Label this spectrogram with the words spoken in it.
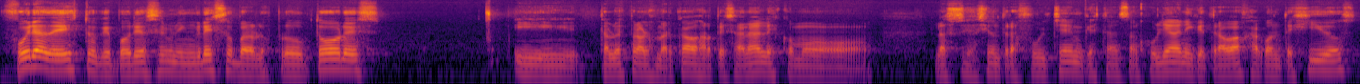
Fuera de esto que podría ser un ingreso para los productores y tal vez para los mercados artesanales como la asociación Trasfulchem que está en San Julián y que trabaja con tejidos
